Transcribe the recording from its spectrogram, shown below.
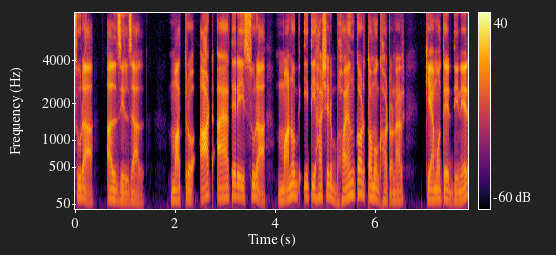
সুরা আল জিলজাল মাত্র আট আয়াতের এই সুরা মানব ইতিহাসের ভয়ঙ্করতম ঘটনার কেয়ামতের দিনের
